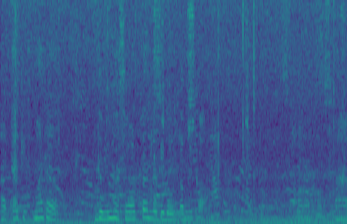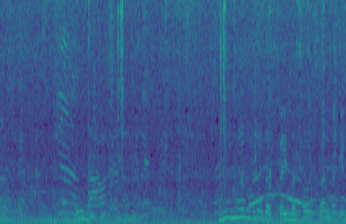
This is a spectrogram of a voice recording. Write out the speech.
あ、だけ、まだ。でも今触ったんだけど、ダメか。あごめんね、まだだった。今触ったんだけど。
